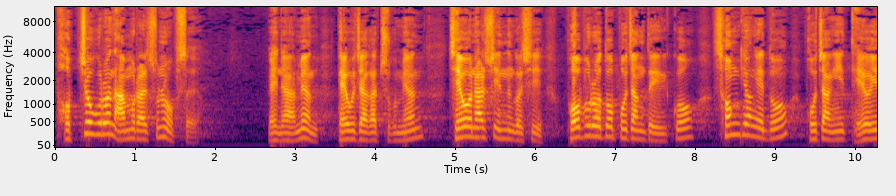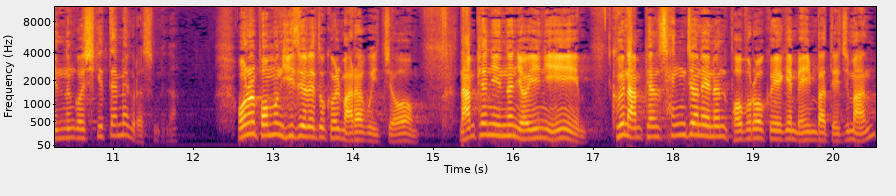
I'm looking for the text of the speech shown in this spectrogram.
법적으로 나무랄 수는 없어요. 왜냐하면 배우자가 죽으면 재혼할 수 있는 것이 법으로도 보장되어 있고 성경에도 보장이 되어 있는 것이기 때문에 그렇습니다. 오늘 본문 2절에도 그걸 말하고 있죠. 남편이 있는 여인이 그 남편 생전에는 법으로 그에게 매인바 되지만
